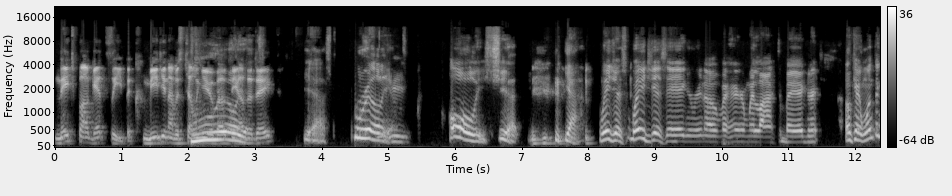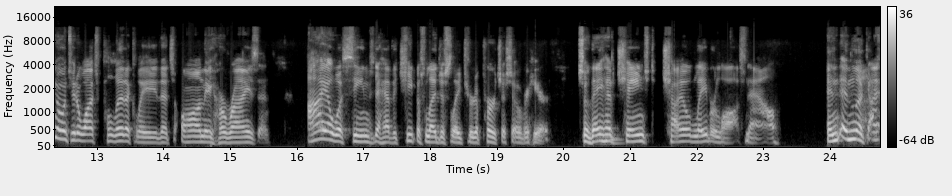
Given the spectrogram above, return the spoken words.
Nate Bargatze, the comedian I was telling you about the other day. Yes, brilliant. Mm-hmm. Holy shit! yeah, we just we just ignorant over here, and we like to be ignorant. Okay, one thing I want you to watch politically that's on the horizon. Iowa seems to have the cheapest legislature to purchase over here. So they have mm-hmm. changed child labor laws now. And and look, I,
